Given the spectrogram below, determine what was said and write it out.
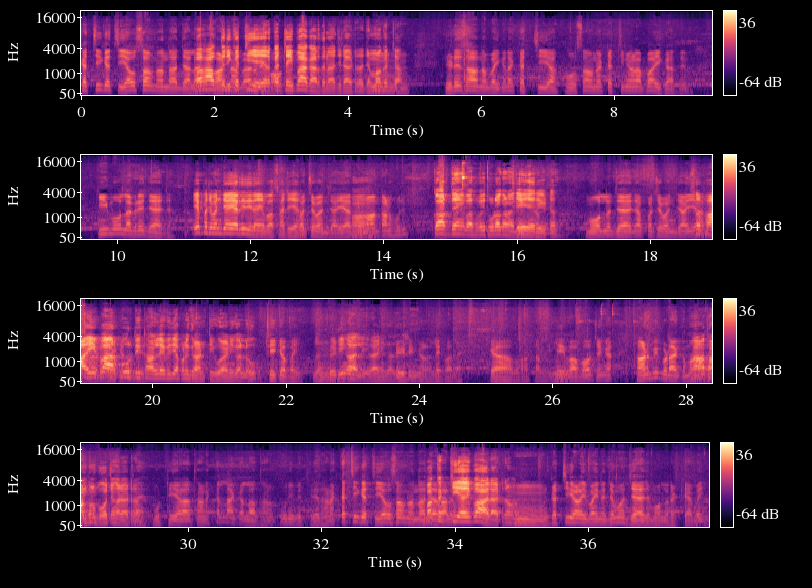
ਕੱਚੀ ਕੱਚੀ ਆ ਉਸ ਹਿਸਾਬ ਨਾਲ ਅੰਦਾਜ਼ਾ ਲਾ ਬਾਹ ਲਓ, ਹਫ਼ਤੇ ਦੀ ਕੱਚੀ ਹੈ ਯਾਰ ਕੱਚਾ ਹੀ ਭਾ ਕਰ ਦੇਣਾ ਅੱਜ ਡਾਕਟਰ ਜਮਾ ਕੱਚਾ। ਜਿਹੜੇ ਹਿਸਾਬ ਨਾਲ ਬਾਈ ਕਹਿੰਦਾ ਕੱਚੀ ਆ ਉਸ ਹਿਸਾਬ ਨਾਲ ਕੱਚੀਆਂ ਵਾਲਾ ਭਾਈ ਕਰ ਦੇਣਾ। ਕੀ ਮੁੱਲ ਆ ਵੀਰੇ ਜਾਇਜ਼? ਆ ਇਹ 55000 ਦੀ ਦੇ ਦਾਂਗੇ ਬਸ ਅੱਜ ਯਾਰ। 55000 ਦੀ ਮਾਨਤਾਨ ਹੋ ਜੂ? ਕਰ ਦਿਆਂਗੇ ਬਸ ਬਈ ਥੋੜਾ ਘਣਾ ਜੇ ਯਾਰ ਰੇਟ। ਮੁੱਲ ਜਾਇਜ਼ ਆ 55000 ਸਫ਼ਾਈ ਭਾਰਪੂਰ ਦੀ ਥਾਂ ਲੈ ਵੀ ਦੀ ਆਪਣੀ ਗਾਰੰਟੀ ਹੋਇਆ ਨਹੀਂ ਗੱਲ ਉਹ ਠੀਕ ਆ ਬਾਈ। ਫਿਟਿੰਗ ਵਾਲਾ ਲੈ ਨਹੀਂ ਗੱਲ। ਫੀਟਿੰਗ ਵਾਲਾ ਲੈ। ਕੀ ਬਾਤ ਆ ਬਈ ਲੇਵਾ ਬਹੁਤ ਚੰਗਾ ਥਣ ਵੀ ਬੜਾ ਕਮਾਲ ਹਾਂ ਥਾਂ ਤੁਹਾਨੂੰ ਬਹੁਤ ਚੰਗਾ ਡਾਕਟਰ ਮੁੱਠੀ ਵਾਲਾ ਥਣ ਕੱਲਾ ਕੱਲਾ ਥਣ ਪੂਰੀ ਵਿੱਥੀ ਦੇ ਥਣ ਕੱਚੀ ਕੱਚੀ ਆ ਉਸ ਹਿਸਾਬ ਨਾਲ ਅੰਦਾਜ਼ਾ ਲਾ ਕੱਚੀ ਆਈ ਭਾ ਡਾਕਟਰ ਹੂੰ ਕੱਚੀ ਵਾਲੀ ਬਾਈ ਨੇ ਜਮਾ ਜਾਇਜ਼ ਮੁੱਲ ਰੱਖਿਆ ਬਾਈ।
